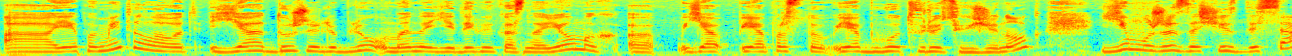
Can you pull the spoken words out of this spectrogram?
А я помітила, от я дуже люблю. У мене є декілька знайомих. е, Я, я просто я боготворю цих жінок. Їм уже за 60,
